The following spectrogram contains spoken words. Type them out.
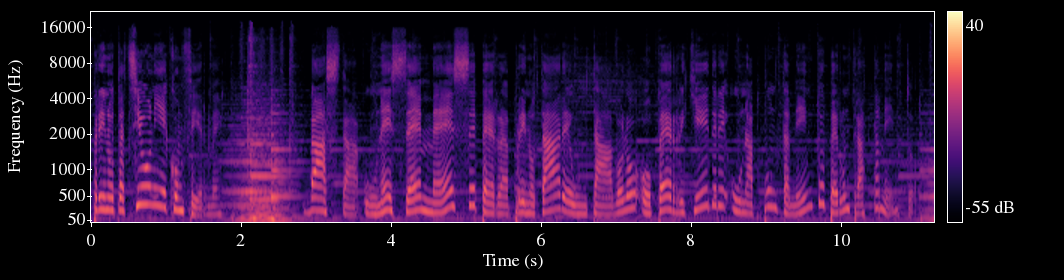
Prenotazioni e conferme. Basta un sms per prenotare un tavolo o per richiedere un appuntamento per un trattamento.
